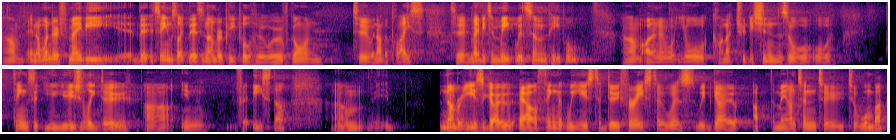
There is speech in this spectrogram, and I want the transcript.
Um, and I wonder if maybe uh, it seems like there's a number of people who have gone to another place to maybe to meet with some people. Um, I don't know what your kind of traditions or, or things that you usually do uh, in for Easter. Um, number of years ago, our thing that we used to do for Easter was we'd go up the mountain to Toowoomba,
